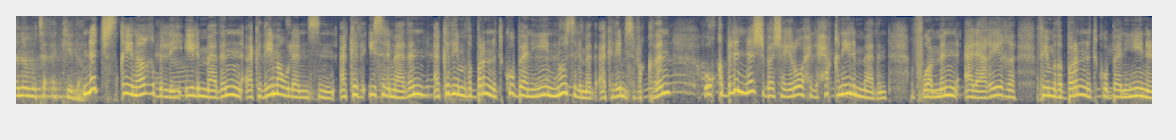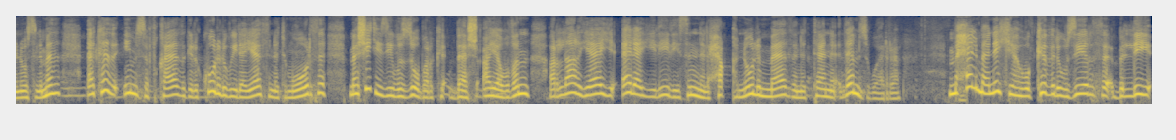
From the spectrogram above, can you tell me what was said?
أنا متأكدة. نتش سقينغ باللي إيل ماذن أكذي مولا نسن أكذ إيس الماذن أكذي مضبرن تكوبانيين نوس المذ أكذي مسفقذن وقبل النش باش يروح الحقني الماذن فوا من ألاغيغ في مضبرن تكوبانيين نوس المذ أكذ إمس فقاذ كل الولايات نتمورث ماشي تيزي وزوبرك باش أيا وظن أرلار ياي ألا يليلي سن الحق نول ماذن التان ذا مزوار. محل ما نيكه وكذ الوزير باللي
